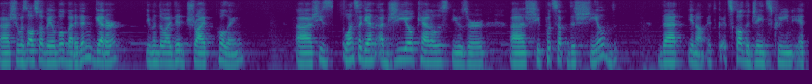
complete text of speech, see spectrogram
Uh, she was also available, but I didn't get her, even though I did try pulling. Uh, she's once again a Geo Catalyst user. Uh, she puts up this shield that you know it, it's called the Jade Screen. It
